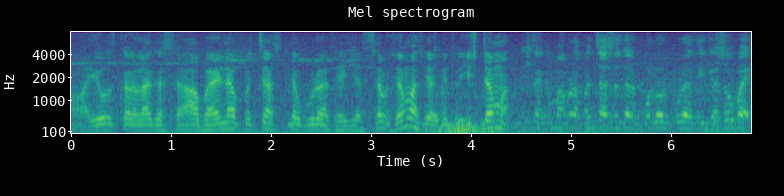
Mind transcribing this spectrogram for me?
હા એવું જ કાંઈક લાગે છે. આ ભાઈના પચાસ કે પૂરા થઈ ગયા. શેમાં- છે મિત્ર? ઇન્સ્ટામાં? ઇન્સ્ટાગ્રામ આપણા પચાસ હજાર ફોલોઅર પૂરા થઈ ગયા છો ભાઈ.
